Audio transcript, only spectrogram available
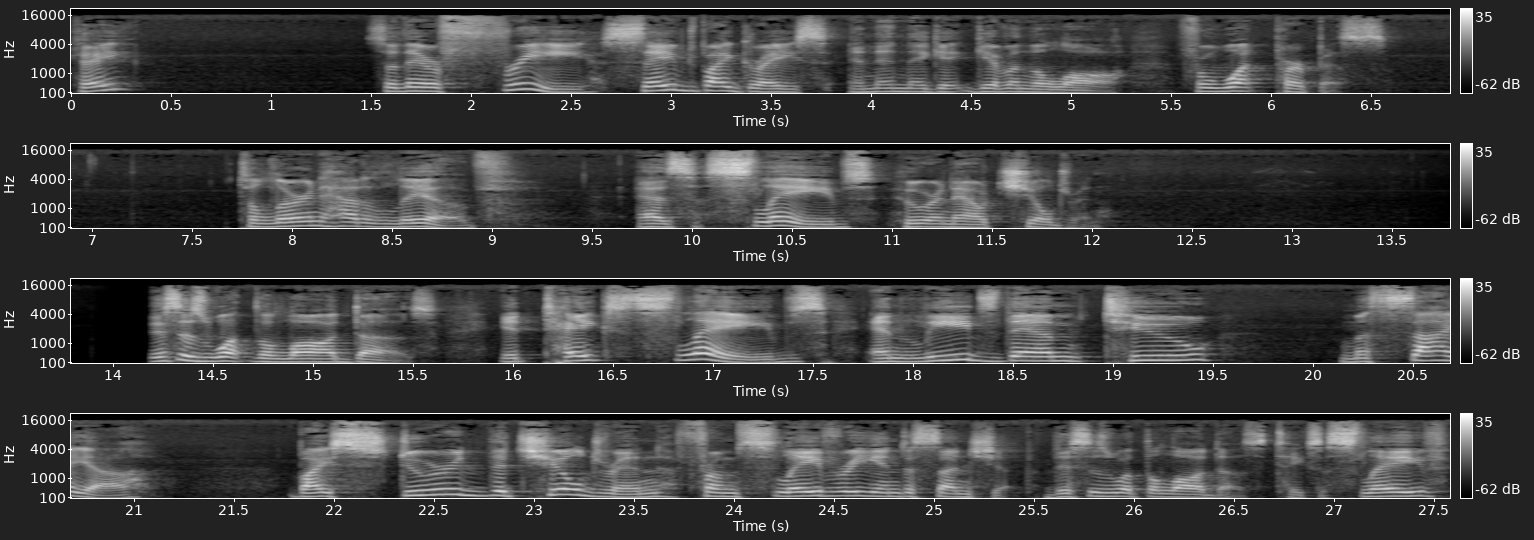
Okay? So they're free, saved by grace, and then they get given the law. For what purpose? To learn how to live as slaves who are now children. This is what the law does it takes slaves and leads them to Messiah by steward the children from slavery into sonship. This is what the law does. It takes a slave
